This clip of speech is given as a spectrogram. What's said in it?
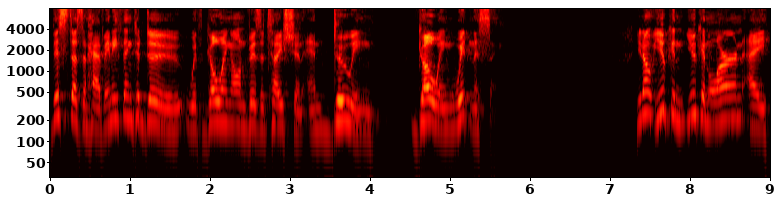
this doesn't have anything to do with going on visitation and doing, going, witnessing. You know, you can, you can learn a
